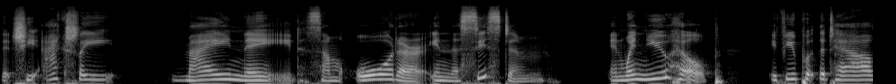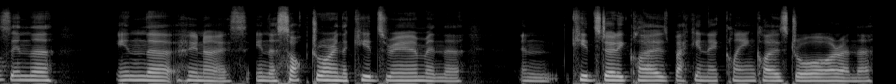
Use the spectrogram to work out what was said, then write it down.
that she actually may need some order in the system?" And when you help, if you put the towels in the in the who knows in the sock drawer in the kids' room and the and kids' dirty clothes back in their clean clothes drawer and the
